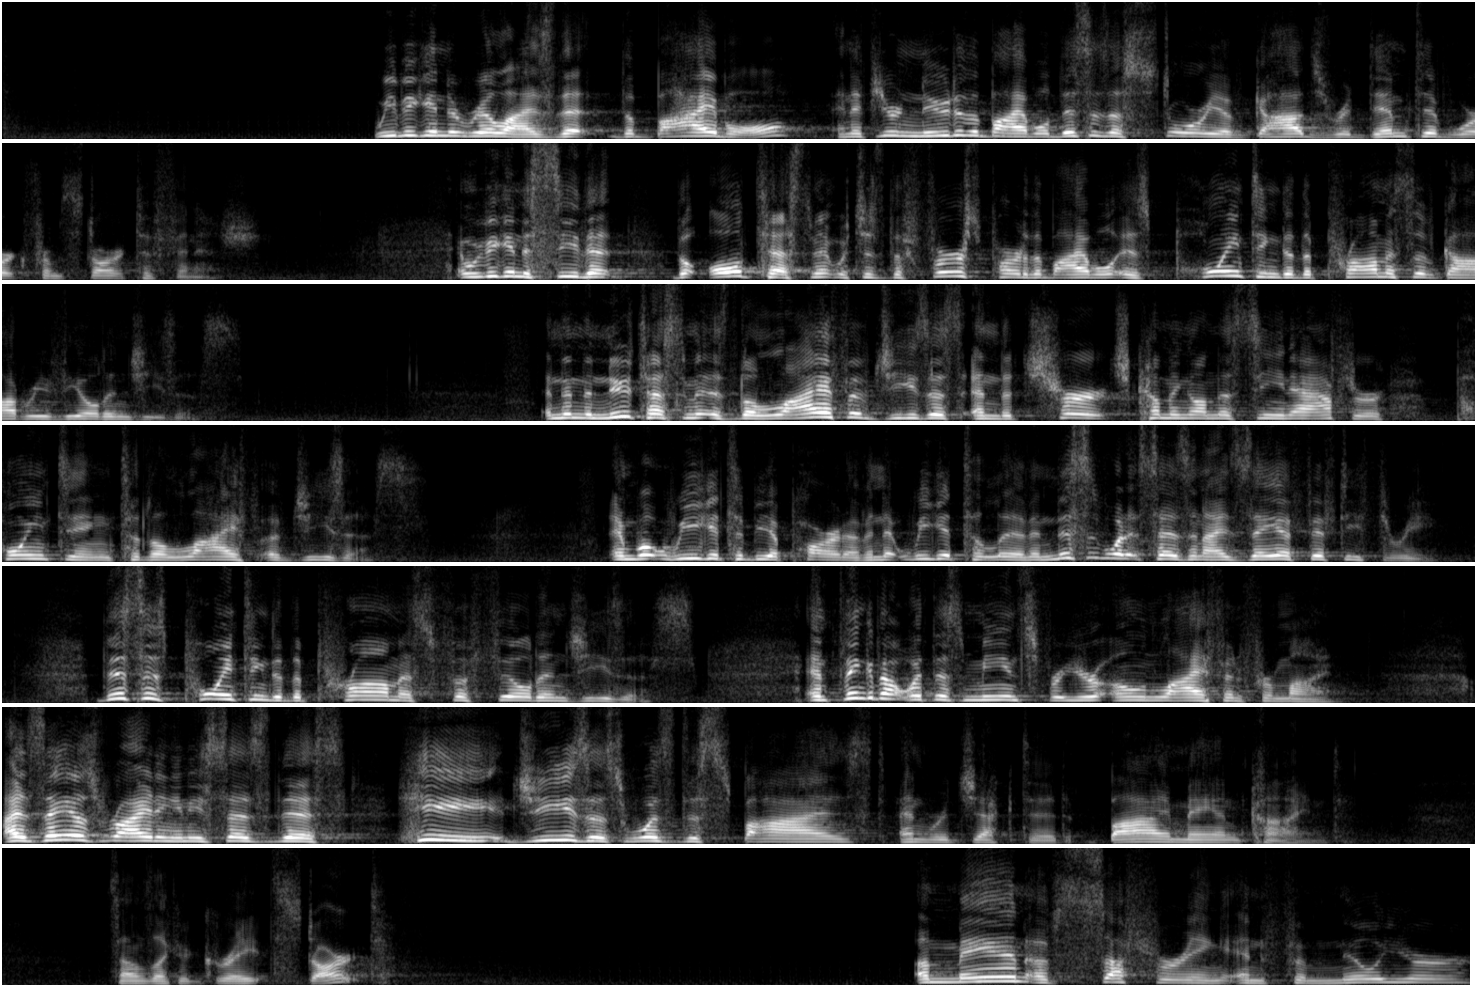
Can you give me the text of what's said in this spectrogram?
We begin to realize that the Bible, and if you're new to the Bible, this is a story of God's redemptive work from start to finish. And we begin to see that the Old Testament, which is the first part of the Bible, is pointing to the promise of God revealed in Jesus. And then the New Testament is the life of Jesus and the church coming on the scene after, pointing to the life of Jesus and what we get to be a part of and that we get to live. And this is what it says in Isaiah 53. This is pointing to the promise fulfilled in Jesus. And think about what this means for your own life and for mine. Isaiah's writing and he says this He, Jesus, was despised and rejected by mankind. Sounds like a great start. A man of suffering and familiar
